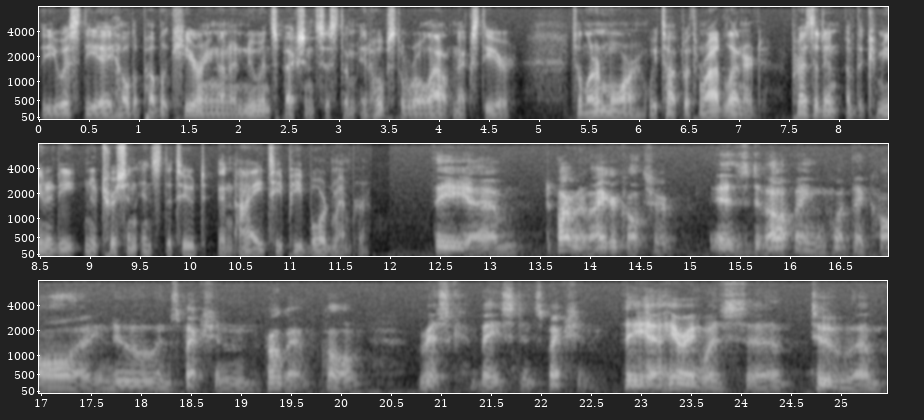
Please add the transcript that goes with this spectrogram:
the USDA held a public hearing on a new inspection system it hopes to roll out next year. To learn more, we talked with Rod Leonard, president of the Community Nutrition Institute and IATP board member. The um, Department of Agriculture is developing what they call a new inspection program called risk based inspection. The uh, hearing was uh, to um,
